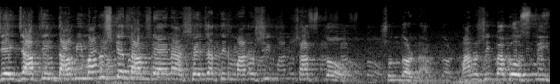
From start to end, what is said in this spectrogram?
যে জাতি দামি মানুষকে দাম দেয় না, সেই জাতির মানসিক স্বাস্থ্য সুন্দর না। মানসিক ভাবে অস্থির।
